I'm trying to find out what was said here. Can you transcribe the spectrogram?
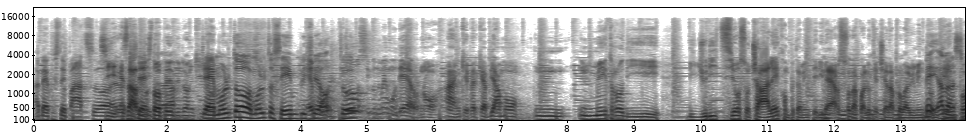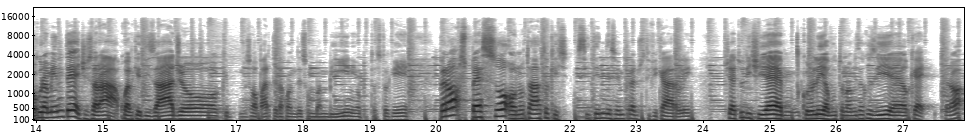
vabbè, questo è pazzo. Sì, è una esatto, per no? dirlo anch'io. Cioè, è molto, molto semplice. È molto, otto. secondo me, moderno anche perché abbiamo un, un metro di, di giudizio sociale completamente diverso da quello che c'era probabilmente Beh, allora, tempo. sicuramente ci sarà qualche disagio che non so, parte da quando sono bambini o piuttosto che. Però spesso ho notato che si tende sempre a giustificarli. Cioè, tu dici, eh, quello lì ha avuto una vita così, eh, ok, però.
